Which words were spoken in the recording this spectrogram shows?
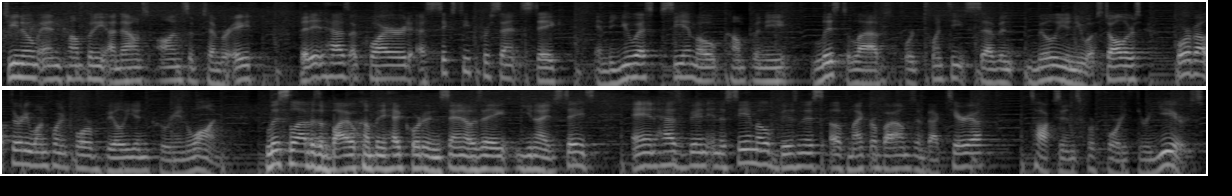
Genome and Company announced on September 8th that it has acquired a 60% stake in the US CMO company List Labs for 27 million US dollars, or about 31.4 billion Korean won. ListLab is a bio company headquartered in San Jose, United States, and has been in the CMO business of microbiomes and bacteria toxins for 43 years.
